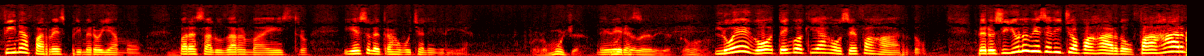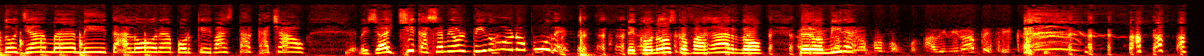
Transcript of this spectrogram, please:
Fina Farrés primero llamó para saludar al maestro y eso le trajo mucha alegría. Pero mucha. De veras. Mucha alegría. ¿Cómo no? Luego tengo aquí a José Fajardo. Pero si yo le hubiese dicho a Fajardo, Fajardo, llámame tal hora porque va a estar cachao. Me dice, ay chica, se me olvidó, no pude. Te conozco, Fajardo, pero mira, Adivinaste, chica.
